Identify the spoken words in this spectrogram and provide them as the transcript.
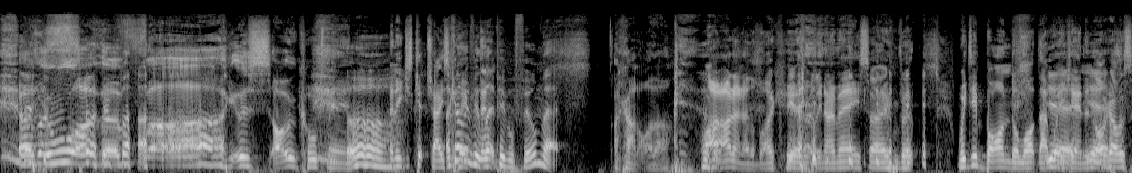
And I was like, what the fuck? It was so cooked, man. And he just kept chasing. I can't believe you people. let people film that. I can't either. I, I don't know the bloke. He doesn't really know me. So, but we did bond a lot that Yeah, weekend. And yeah. like I was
